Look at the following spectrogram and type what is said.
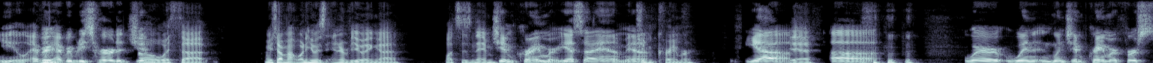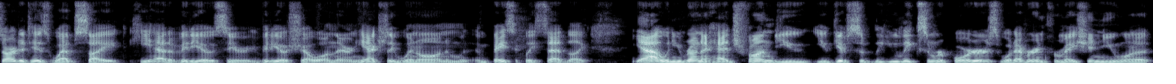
you know, every Hmm. everybody's heard of Jim, oh, with uh, are you talking about when he was interviewing uh, what's his name? Jim Cramer. Yes, I am. Yeah, Jim Cramer. yeah. Yeah. Uh, where when when Jim Cramer first started his website, he had a video series, video show on there, and he actually went on and, and basically said like, yeah, when you run a hedge fund, you you give some you leak some reporters whatever information you want to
